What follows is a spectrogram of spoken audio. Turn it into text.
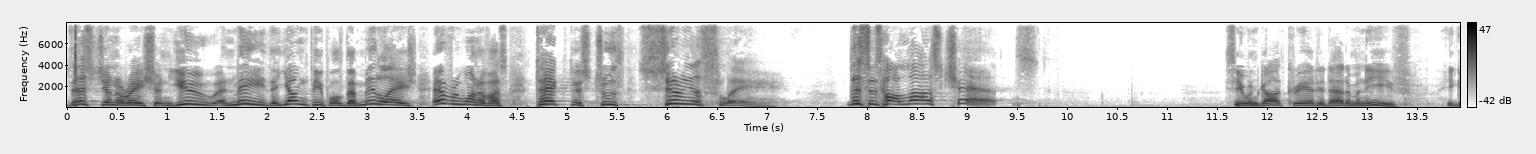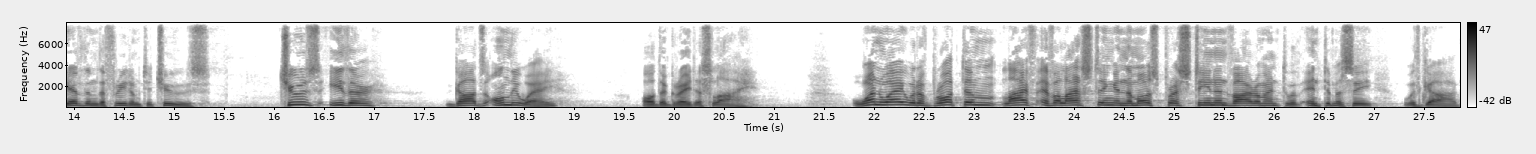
this generation, you and me, the young people, the middle aged, every one of us, take this truth seriously. This is our last chance. See, when God created Adam and Eve, He gave them the freedom to choose. Choose either God's only way or the greatest lie. One way would have brought them life everlasting in the most pristine environment with intimacy with God.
